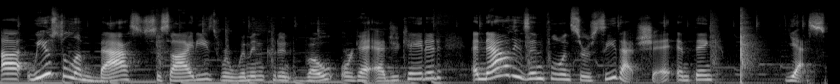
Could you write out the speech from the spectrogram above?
Uh, we used to lambast societies where women couldn't vote or get educated, and now these influencers see that shit and think, yes,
